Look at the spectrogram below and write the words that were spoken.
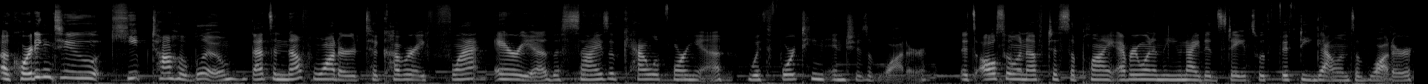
according to Keep Tahoe Blue, that's enough water to cover a flat area the size of California with 14 inches of water. It's also enough to supply everyone in the United States with 50 gallons of water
